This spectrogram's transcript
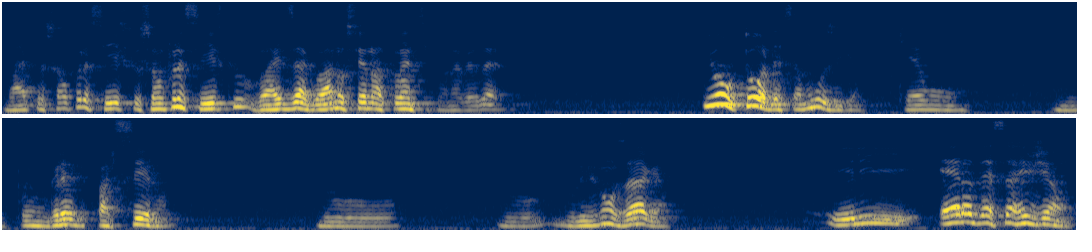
vai para o São Francisco. O São Francisco vai desaguar no Oceano Atlântico, na é verdade. E o autor dessa música, que é um, foi um grande parceiro do, do, do Luiz Gonzaga, ele era dessa região.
